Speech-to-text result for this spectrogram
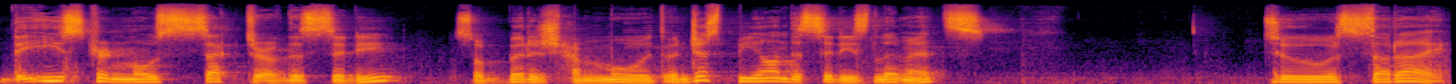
the easternmost sector of the city, so Burj Hamoud, and just beyond the city's limits, to Sarai,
